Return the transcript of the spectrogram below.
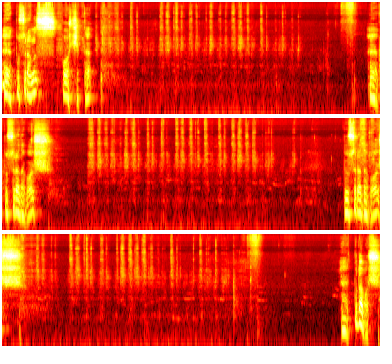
Evet bu sıramız boş çıktı. Evet bu sırada boş. Bu sırada boş. Evet bu da boş.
